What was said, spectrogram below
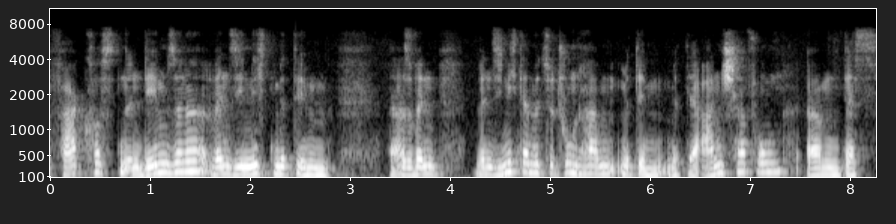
Fahrkosten in dem Sinne, wenn sie nicht mit dem, also wenn, wenn sie nicht damit zu tun haben mit, dem, mit der Anschaffung ähm, des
